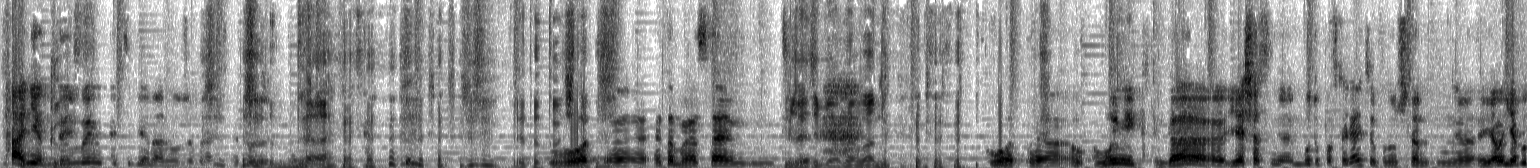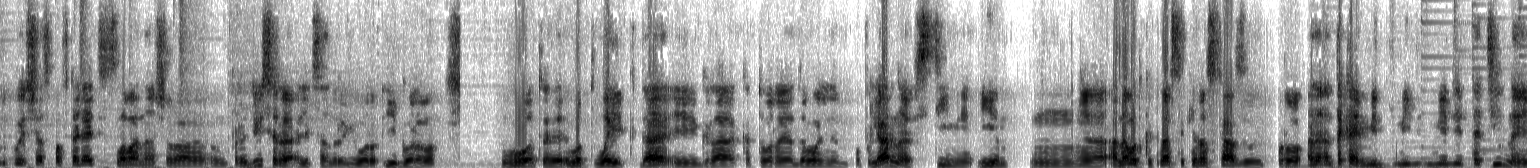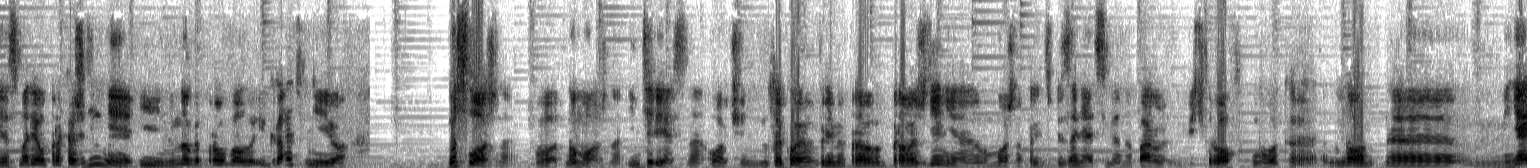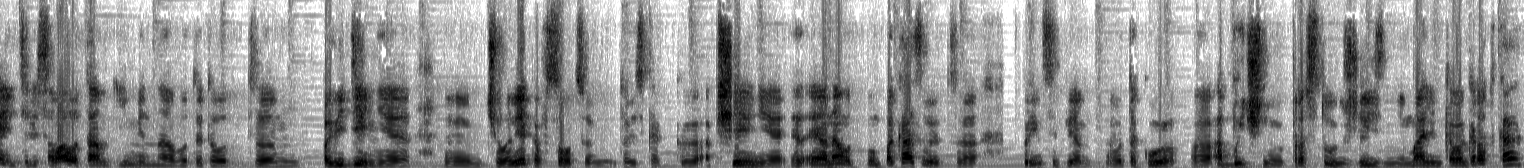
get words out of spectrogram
А, нет, ДМБ это тебе надо уже брать. Да. Это точно. Вот, э, это мы оставим Для тебя, да, ладно. Вот, Лейк, э, да, я сейчас буду повторять, потому что э, я, я буду сейчас повторять слова нашего продюсера Александра Егорова. Вот, вот Lake, да, игра, которая довольно популярна в Стиме, и она вот как раз-таки рассказывает про... Она такая медитативная, я смотрел прохождение и немного пробовал играть в нее, ну, сложно, вот, но можно, интересно очень. Ну, такое времяпровождение можно, в принципе, занять себя на пару вечеров, вот. Э, но э, меня интересовало там именно вот это вот э, поведение э, человека в социуме, то есть как общение. И она вот показывает, э, в принципе, вот такую э, обычную, простую жизнь маленького городка,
